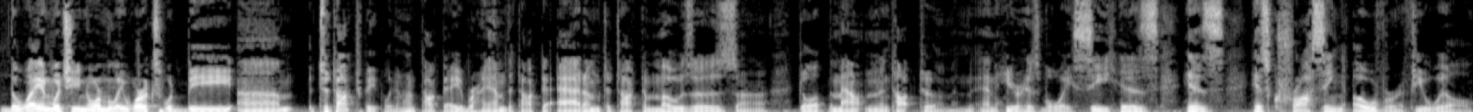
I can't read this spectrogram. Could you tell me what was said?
the way in which he normally works would be um, to talk to people. You know, talk to Abraham, to talk to Adam, to talk to Moses, uh, go up the mountain and talk to him and, and hear his voice, see his his his crossing over, if you will,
